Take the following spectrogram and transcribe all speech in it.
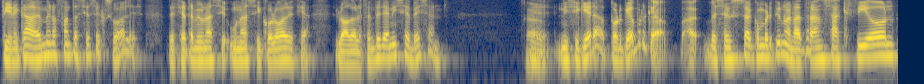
tiene cada vez menos fantasías sexuales. Decía también una, una psicóloga, decía, los adolescentes ya ni se besan. Claro. Eh, ni siquiera. ¿Por qué? Porque ah, el sexo se ha convertido en una transacción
